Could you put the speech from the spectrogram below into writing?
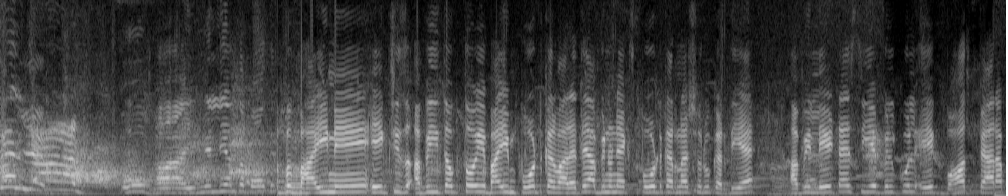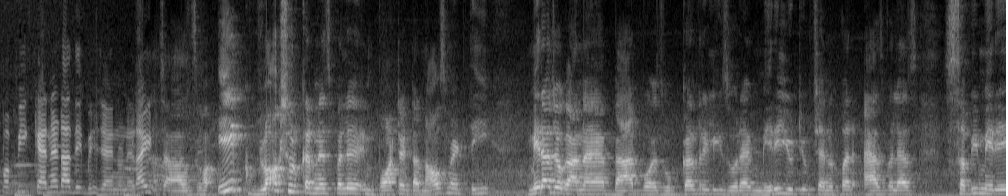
मिलियन ओ भाई मिलियन तो बहुत अब भाई ने एक चीज़ अभी तक तो ये भाई इंपोर्ट करवा रहे थे अब इन्होंने एक्सपोर्ट करना शुरू कर दिया है। अभी लेटेस्ट ये बिल्कुल एक बहुत प्यारा पपी कनाडा दे भेजा इन्होंने राइट एक व्लॉग शुरू करने से पहले इंपॉर्टेंट अनाउंसमेंट थी। मेरा जो गाना है बैड बॉयज़ वो कल रिलीज़ हो रहा है मेरे यूट्यूब चैनल पर एज वेल एज सभी मेरे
